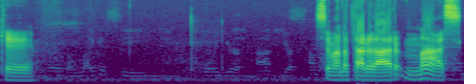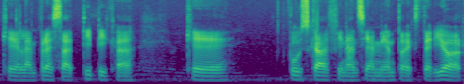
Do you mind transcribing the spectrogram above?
que se van a tardar más que la empresa típica que busca financiamiento exterior.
